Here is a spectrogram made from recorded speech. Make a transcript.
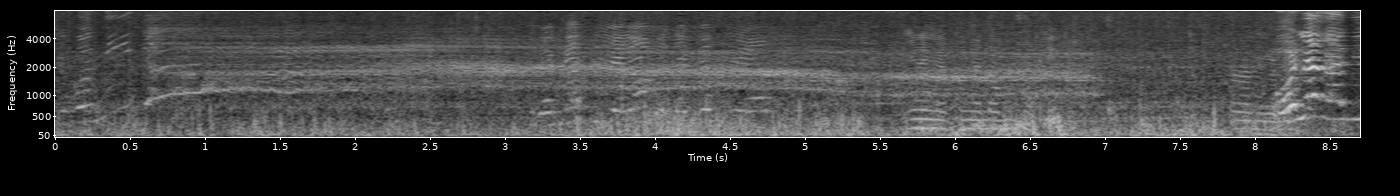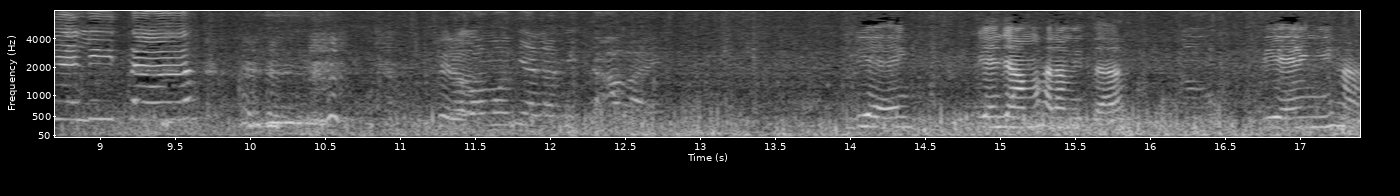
¡Qué bonita! Ya casi llegamos, ya casi llegamos. Miren, aquí me andamos aquí. A la nivel. ¡Hola, Danielita! No Pero vamos ni a la mitad, ¿vale? Bien, bien, ya vamos a la mitad. Bien, hija.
